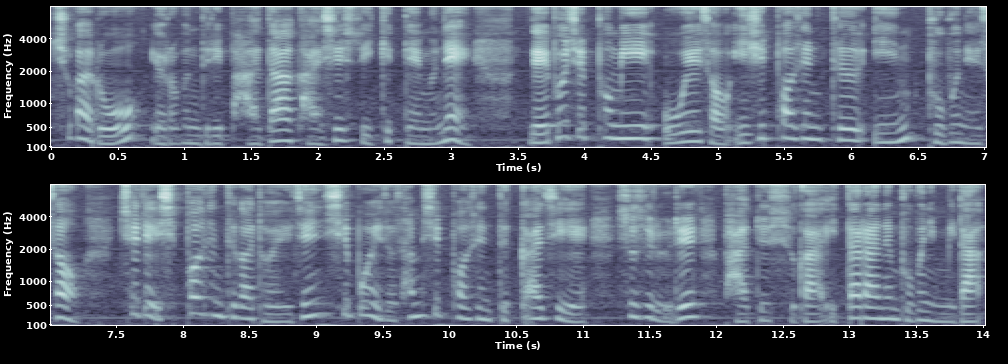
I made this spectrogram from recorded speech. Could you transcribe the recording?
추가로 여러분들이 받아 가실 수 있기 때문에 내부 제품이 5에서 20%인 부분에서 최대 10%가 더해진 15에서 30%까지의 수수료를 받을 수가 있다라는 부분입니다.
